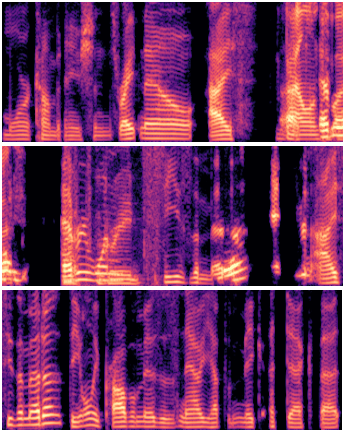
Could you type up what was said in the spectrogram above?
more combinations. Right now, I s- uh, Balance everyone, everyone agreed. sees the meta, and even I see the meta. The only problem is, is now you have to make a deck that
